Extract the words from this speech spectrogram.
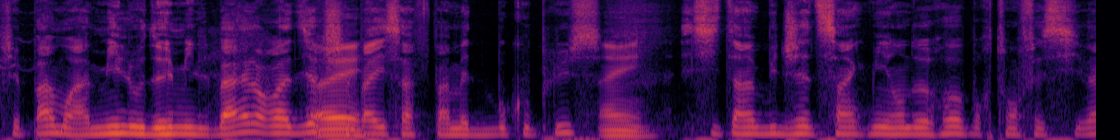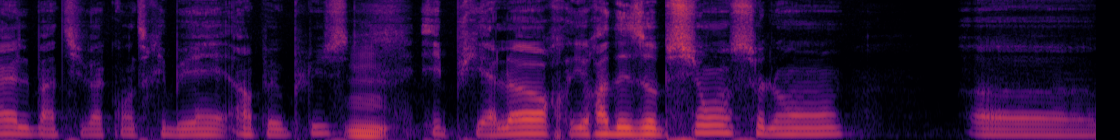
je sais pas moi, à 1000 ou 2000 balles, on va dire. Je Ouais. sais pas, ils savent pas mettre beaucoup plus. Et si tu as un budget de 5 millions d'euros pour ton festival, ben, tu vas contribuer un peu plus. Mm. Et puis alors, il y aura des options selon euh,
